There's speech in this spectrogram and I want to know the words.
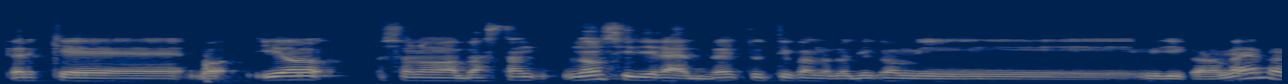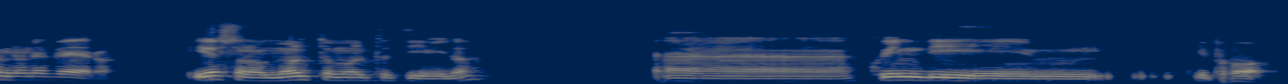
perché boh, io sono abbastanza, non si direbbe, tutti quando lo dico mi, mi dicono, ma non è vero, io sono molto molto timido eh, quindi, tipo,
